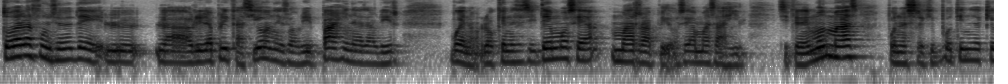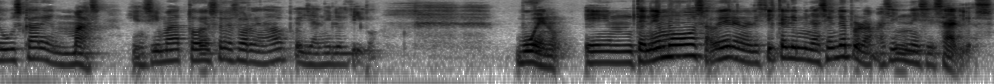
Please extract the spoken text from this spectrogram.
todas las funciones de abrir aplicaciones o abrir páginas, abrir, bueno, lo que necesitemos sea más rápido, sea más ágil. Si tenemos más, pues nuestro equipo tiene que buscar en más. Y encima todo eso desordenado, pues ya ni les digo. Bueno, em, tenemos, a ver, analítica eliminación de programas innecesarios.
